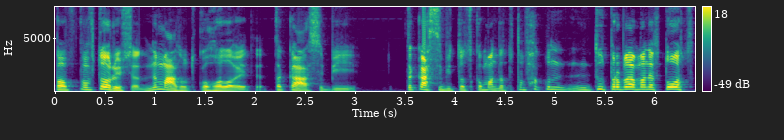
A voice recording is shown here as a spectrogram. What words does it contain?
Пов- Повторюся, нема тут кого ловити. Така собі. Така собі ТОЦ команда. Тут, по факту, тут проблема не в ТОЦ,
